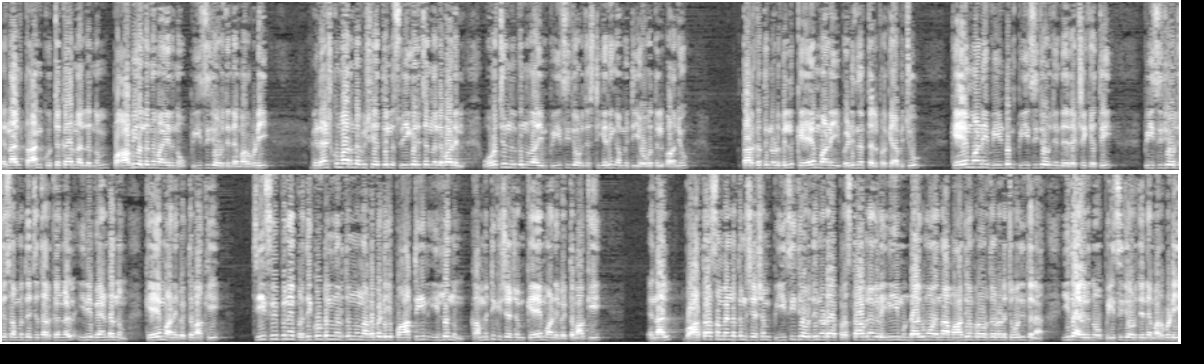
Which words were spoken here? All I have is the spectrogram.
എന്നാൽ താൻ കുറ്റക്കാരനല്ലെന്നും പാപിയല്ലെന്നുമായിരുന്നു പി സി ജോർജിന്റെ മറുപടി. ഗണേഷ് കുമാറിന്റെ വിഷയത്തിൽ സ്വീകരിച്ച നിലപാടിൽ ഉറച്ചു നിൽക്കുന്നതായും P C George steering committee യോഗത്തിൽ പറഞ്ഞു. തർക്കത്തിനൊടുവിൽ കെ എം മാണി വെടിനിർത്തൽ പ്രഖ്യാപിച്ചു. കെ എം മാണി വീണ്ടും പി സി ജോർജിന്റെ രക്ഷയ്ക്കെത്തി. പി സി ജോർജ് സംബന്ധിച്ച തർക്കങ്ങൾ ഇനി വേണ്ടെന്നും കെ എം മാണി വ്യക്തമാക്കി. ചീഫ് വിപ്പിനെ പ്രതിക്കൂട്ടിൽ നിർത്തുന്ന നടപടി പാർട്ടിയിൽ ഇല്ലെന്നും കമ്മിറ്റിക്ക് ശേഷം കെ എം മാണി വ്യക്തമാക്കി. എന്നാൽ വാർത്താ സമ്മേളനത്തിന് ശേഷം പി സി ജോർജിനോട് പ്രസ്താവനകൾ ഇനിയും ഉണ്ടാകുമോ എന്ന മാധ്യമപ്രവർത്തകരുടെ ചോദ്യത്തിന് ഇതായിരുന്നു പി സി ജോർജിന്റെ മറുപടി.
